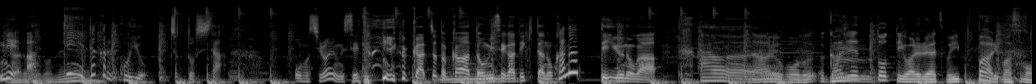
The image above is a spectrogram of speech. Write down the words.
ー、ね、ね、あってだからこういうちょっとした面白いお店というかちょっと変わったお店ができたのかなっていうのがはい。なるほど。ガジェットって言われるやつもいっぱいありますもん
